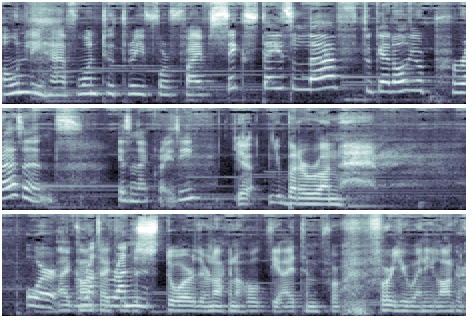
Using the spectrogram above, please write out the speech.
only have one, two, three, four, five, six days left to get all your presents. Isn't that crazy? yeah, you better run. Or I contacted run, the store. They're not going to hold the item for for you any longer.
